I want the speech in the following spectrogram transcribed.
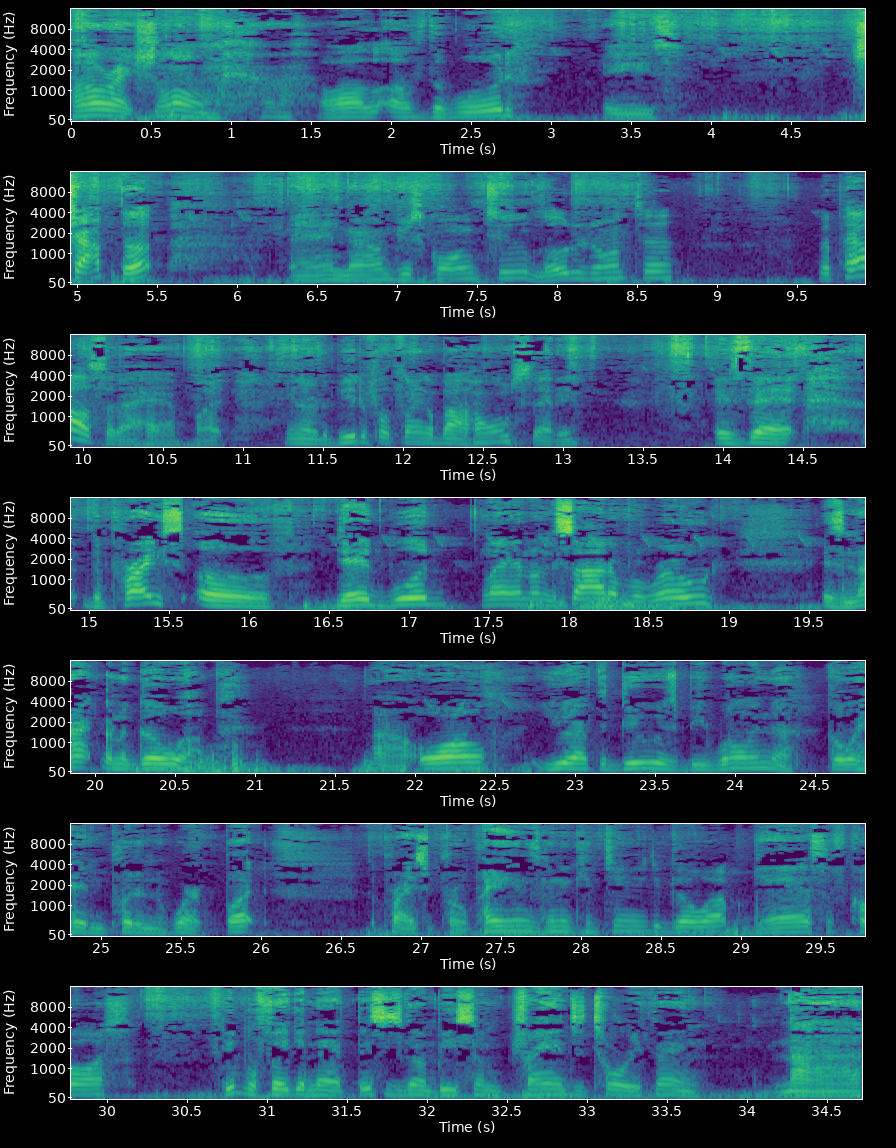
All right, shalom. Uh, all of the wood is chopped up, and now I'm just going to load it onto the pallets that I have. But, you know, the beautiful thing about homesteading is that the price of dead wood laying on the side of a road is not going to go up. Uh, all you have to do is be willing to go ahead and put in the work. But the price of propane is going to continue to go up. Gas, of course. People thinking that this is going to be some transitory thing. Nah.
